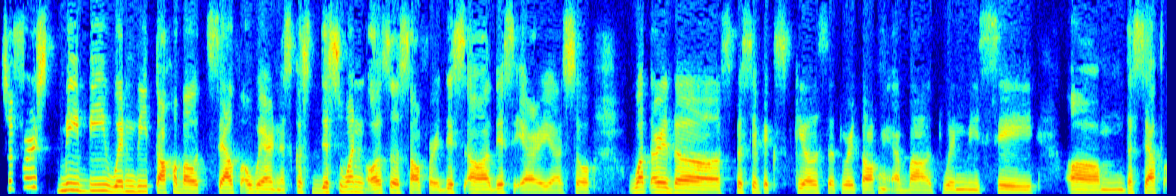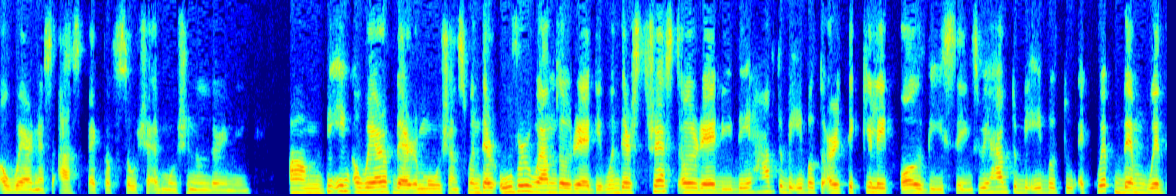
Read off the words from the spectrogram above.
So first, maybe when we talk about self-awareness, because this one also suffered this uh, this area. So, what are the specific skills that we're talking about when we say um, the self-awareness aspect of social emotional learning? um, being aware of their emotions when they're overwhelmed already when they're stressed already they have to be able to articulate all these things. We have to be able to equip them with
